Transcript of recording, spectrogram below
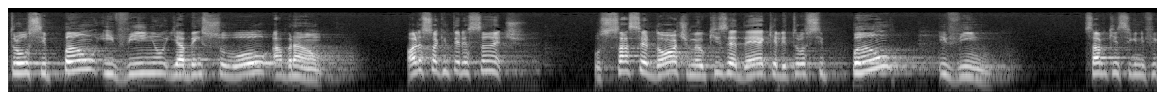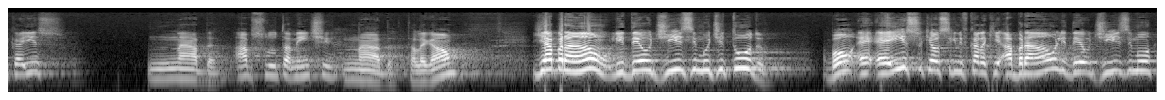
trouxe pão e vinho e abençoou Abraão. Olha só que interessante. o sacerdote Melquisedeque, ele trouxe pão e vinho. Sabe o que significa isso? Nada, absolutamente nada, tá legal? E Abraão lhe deu dízimo de tudo. Bom, é, é isso que é o significado aqui. Abraão lhe deu dízimo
